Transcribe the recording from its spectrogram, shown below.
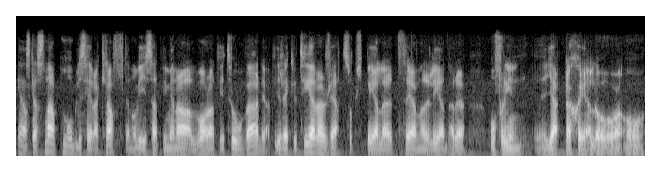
ganska snabbt mobilisera kraften och visa att vi menar allvar, att vi är trovärdiga, att vi rekryterar rätt sorts spelare, tränare, ledare och får in hjärta, själ och, och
